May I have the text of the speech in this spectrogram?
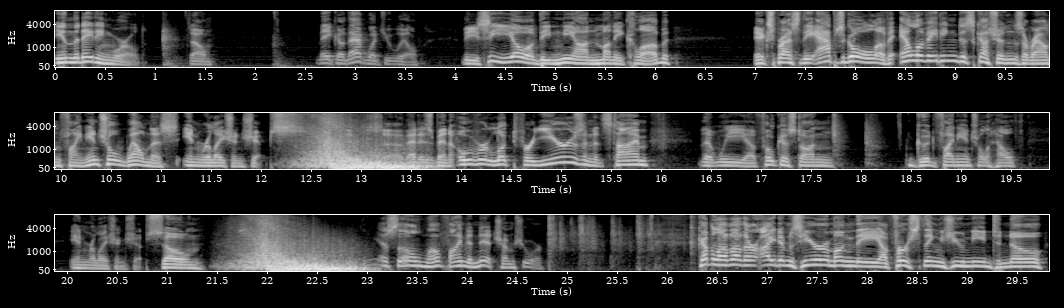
in the dating world. So, make of that what you will. The CEO of the Neon Money Club expressed the app's goal of elevating discussions around financial wellness in relationships. Uh, that has been overlooked for years, and it's time that we uh, focused on good financial health in relationships. So, yes, they'll, they'll find a niche, I'm sure A couple of other items here among the uh, first things you need to know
